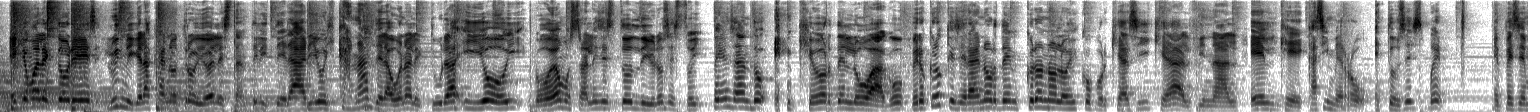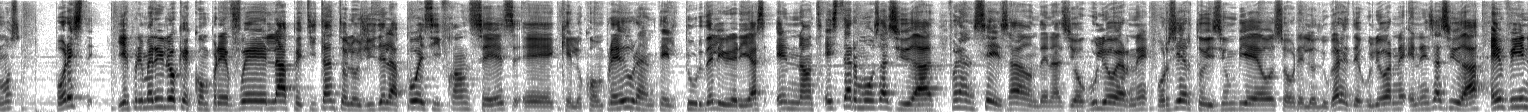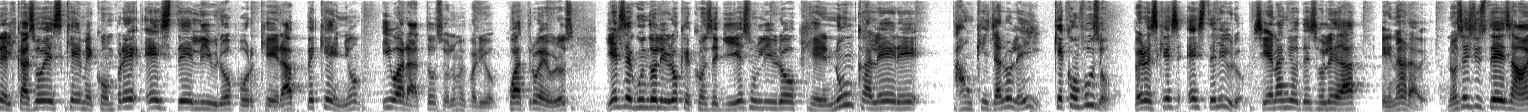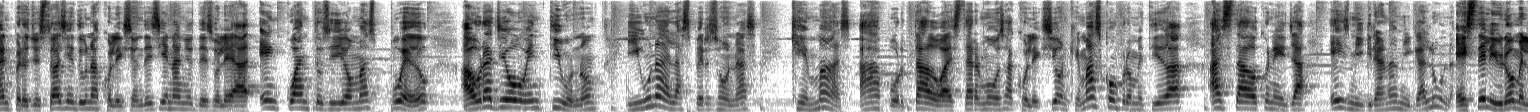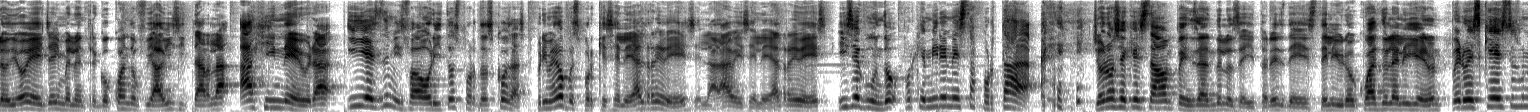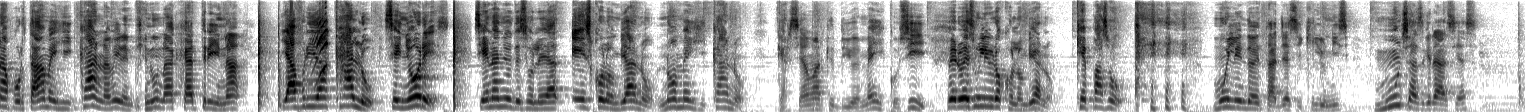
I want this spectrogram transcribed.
Hey, qué mal lectores, Luis Miguel acá en otro video del estante literario, el canal de la buena lectura y hoy voy a mostrarles estos libros, estoy pensando en qué orden lo hago, pero creo que será en orden cronológico porque así queda al final el que casi me robo. Entonces, bueno, empecemos por este. Y el primer libro que compré fue La Petite Anthologie de la Poésie Française, eh, que lo compré durante el tour de librerías en Nantes, esta hermosa ciudad francesa donde nació Julio Verne. Por cierto, hice un video sobre los lugares de Julio Verne en esa ciudad. En fin, el caso es que me compré este libro porque era pequeño y barato, solo me parió 4 euros. Y el segundo libro que conseguí es un libro que nunca leeré aunque ya lo leí. ¡Qué confuso! Pero es que es este libro, 100 años de soledad en árabe. No sé si ustedes saben, pero yo estoy haciendo una colección de 100 años de soledad en cuantos idiomas puedo. Ahora llevo 21 y una de las personas que más ha aportado a esta hermosa colección, que más comprometida ha estado con ella, es mi gran amiga Luna. Este libro me lo dio ella y me lo entregó cuando fui a visitarla a Ginebra y es de mis favoritos por dos cosas. Primero, pues porque se lee al revés, el árabe se lee al revés. Y segundo, porque miren esta portada. Yo no sé qué estaban pensando los editores de este libro cuando la eligieron, pero es que esto es una portada mexicana, miren, tiene una Catrina y a Frida Kahlo. Señores, 100 años de soledad es colombiano, no mexicano. García Márquez vive en México, sí, pero es un libro colombiano. ¿Qué pasó? Muy lindo detalle, así que Lunis, muchas gracias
